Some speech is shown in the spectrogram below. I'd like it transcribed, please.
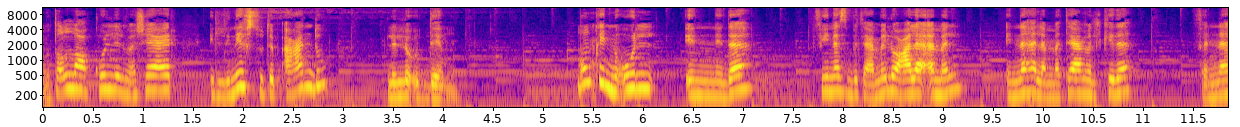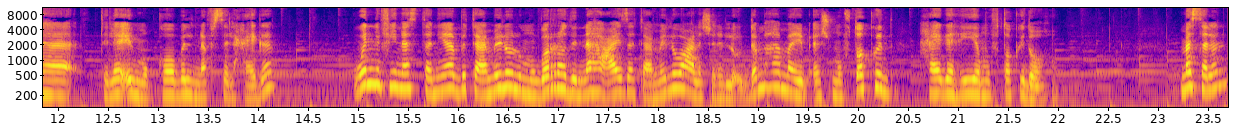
مطلع كل المشاعر اللي نفسه تبقى عنده للي قدامه. ممكن نقول إن ده في ناس بتعمله على أمل إنها لما تعمل كده فإنها تلاقي المقابل نفس الحاجة. وإن في ناس تانية بتعمله لمجرد إنها عايزة تعمله علشان اللي قدامها ما يبقاش مفتقد حاجة هي مفتقداها. مثلا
